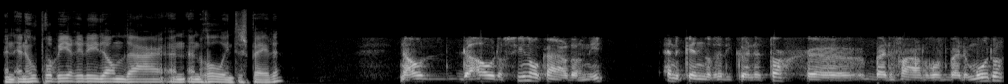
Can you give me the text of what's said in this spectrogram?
En, en hoe proberen jullie dan daar een, een rol in te spelen? Nou, de ouders zien elkaar dan niet. En de kinderen die kunnen toch bij de vader of bij de moeder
